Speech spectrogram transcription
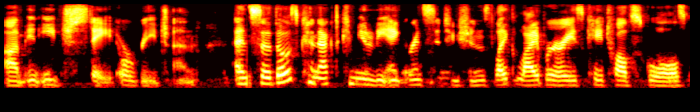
um, in each state or region. And so those connect community anchor institutions like libraries, K 12 schools,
